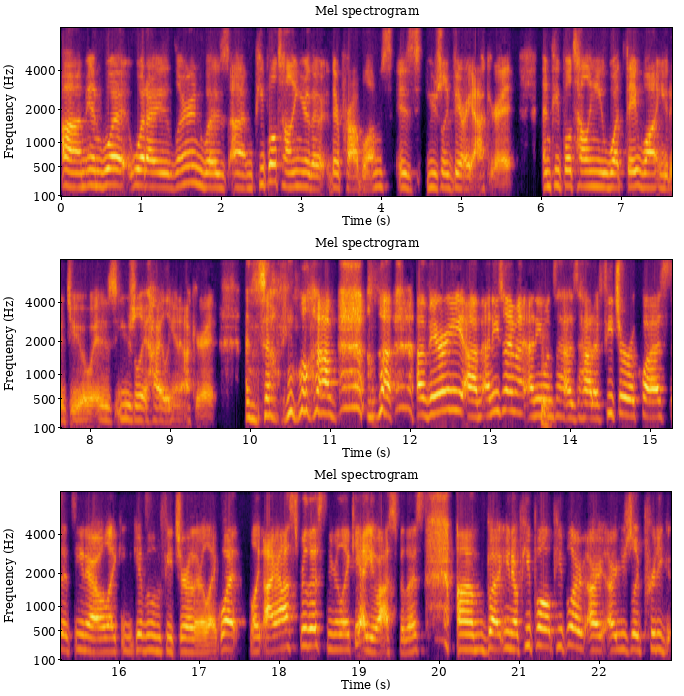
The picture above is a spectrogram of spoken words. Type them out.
Um, and what, what I learned was um, people telling you their, their problems is usually very accurate and people telling you what they want you to do is usually highly inaccurate and so people have a very um, anytime anyone hmm. has had a feature request it's you know like you give them a feature they're like what like i asked for this and you're like yeah you asked for this um, but you know people people are, are, are usually pretty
